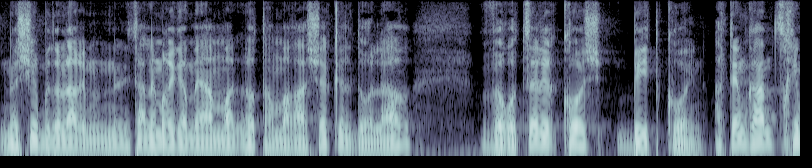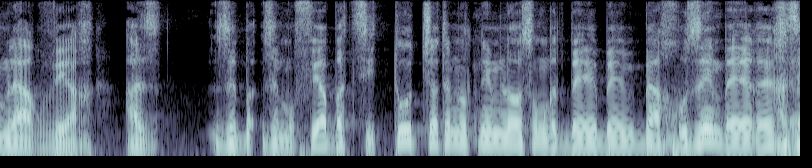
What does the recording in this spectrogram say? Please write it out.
נשאיר בדולרים, נתעלם רגע מעמלות המרה שקל דולר, ורוצה לרכוש ביטקוין, אתם גם צריכים להרוויח, אז... זה, זה מופיע בציטוט שאתם נותנים לו, זאת אומרת, ב, ב, באחוזים בערך, איך,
